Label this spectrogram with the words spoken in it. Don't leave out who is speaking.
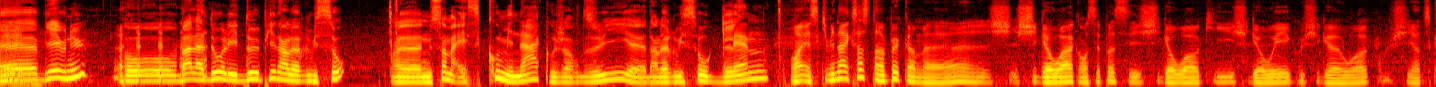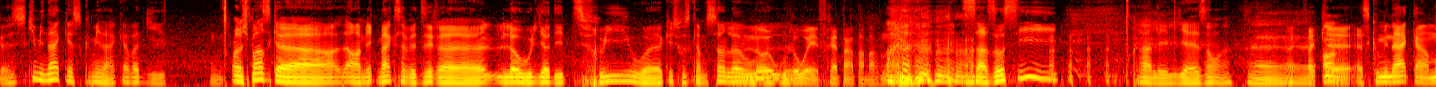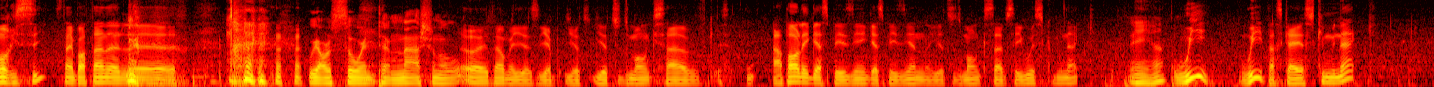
Speaker 1: Euh, bienvenue au balado Les deux pieds dans le ruisseau. Euh, nous sommes à Escuminac aujourd'hui, euh, dans le ruisseau Glen.
Speaker 2: Ouais, Escuminac, ça c'est un peu comme euh, Sh- Shigawak, on sait pas si c'est Shigawaki, Shigawik ou Shigawak ou. En tout cas, Escuminac, Escuminac, à votre guise. Euh, Je pense qu'en en Micmac, ça veut dire euh, là où il y a des petits fruits ou euh, quelque chose comme ça. Là,
Speaker 3: Là où l'eau est frette en tabarnak.
Speaker 2: Ça aussi. Ah, les liaisons. Hein.
Speaker 1: Euh,
Speaker 3: Ouais, fait que,
Speaker 1: on-
Speaker 3: euh, en Mauricie, c'est important de le.
Speaker 1: we are so international.
Speaker 3: ouais, non, mais y y a- y a- y a-tu du monde qui savent. que- À part les Gaspésiens, Gaspésiennes, y a-tu du monde qui savent c'est où Escuminac?
Speaker 2: Eh, hein?
Speaker 3: Oui, oui, parce qu'à Escuminac,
